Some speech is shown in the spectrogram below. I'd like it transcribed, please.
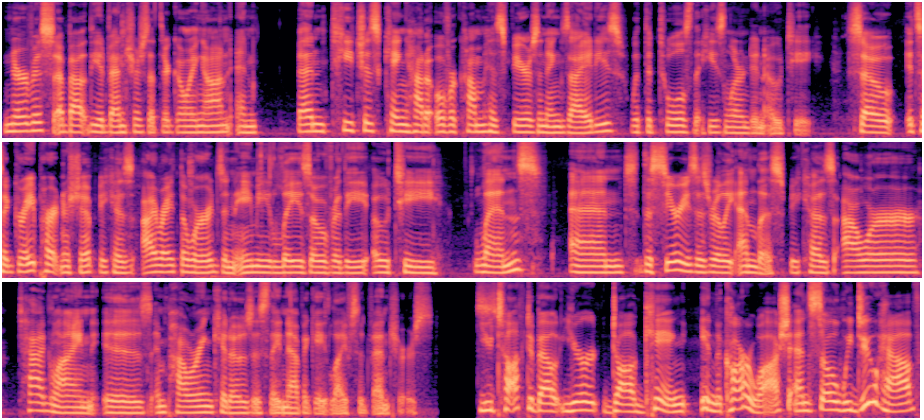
nervous about the adventures that they're going on, and Ben teaches King how to overcome his fears and anxieties with the tools that he's learned in OT. So it's a great partnership because I write the words and Amy lays over the OT lens. And the series is really endless because our tagline is empowering kiddos as they navigate life's adventures. You talked about your dog King in the car wash. And so we do have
